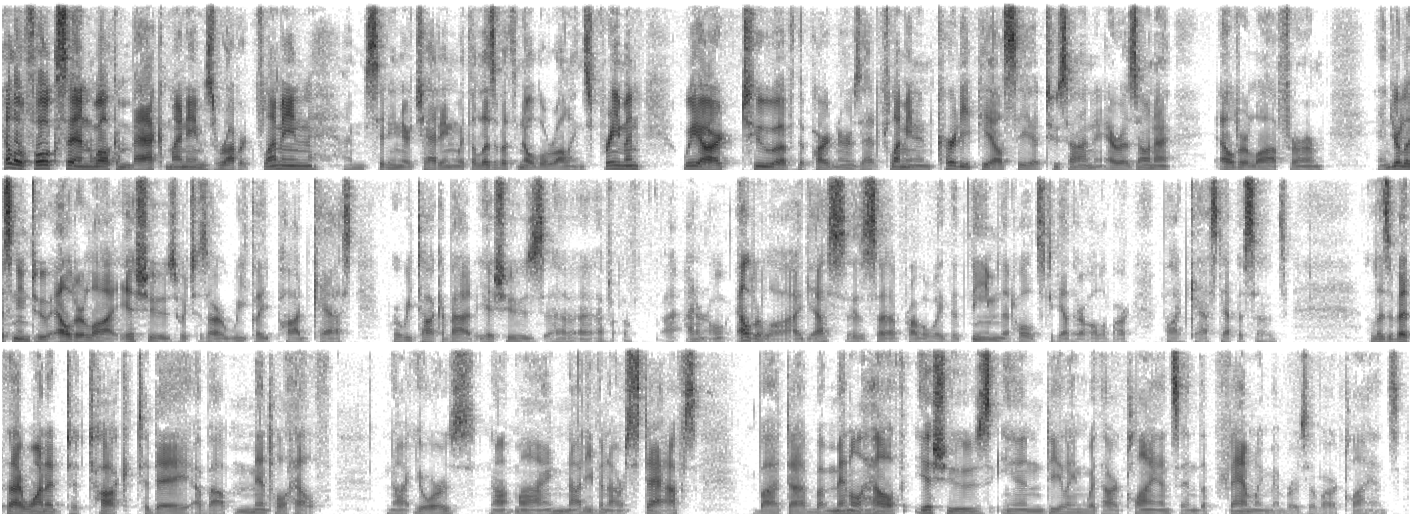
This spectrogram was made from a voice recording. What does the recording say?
Hello, folks, and welcome back. My name is Robert Fleming. I'm sitting here chatting with Elizabeth Noble Rawlings Freeman. We are two of the partners at Fleming and Curti PLC, a Tucson, Arizona elder law firm. And you're listening to Elder Law Issues, which is our weekly podcast where we talk about issues uh, of, of, I don't know, elder law, I guess, is uh, probably the theme that holds together all of our podcast episodes. Elizabeth, I wanted to talk today about mental health. Not yours, not mine, not even our staff's, but, uh, but mental health issues in dealing with our clients and the family members of our clients.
